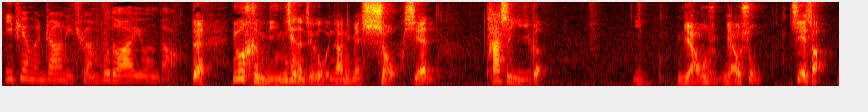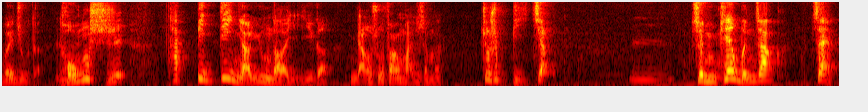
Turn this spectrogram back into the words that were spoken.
一篇文章里全部都要用到。对，因为很明显的，这个文章里面，首先它是一个以描描述、介绍为主的，同时它必定要用到的一个描述方法是什么呢？就是比较。嗯，整篇文章在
